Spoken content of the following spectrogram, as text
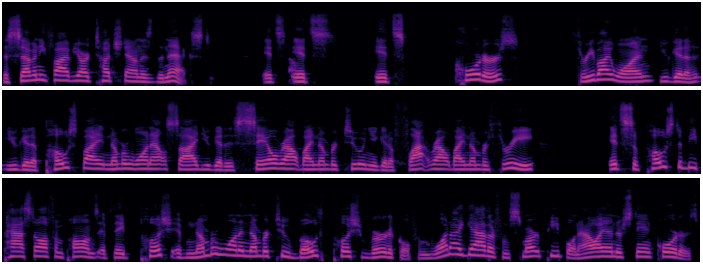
The 75 yard touchdown is the next. It's oh. it's it's quarters, three by one. You get a you get a post by number one outside. You get a sail route by number two, and you get a flat route by number three. It's supposed to be passed off in palms if they push. If number one and number two both push vertical, from what I gather from smart people and how I understand quarters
